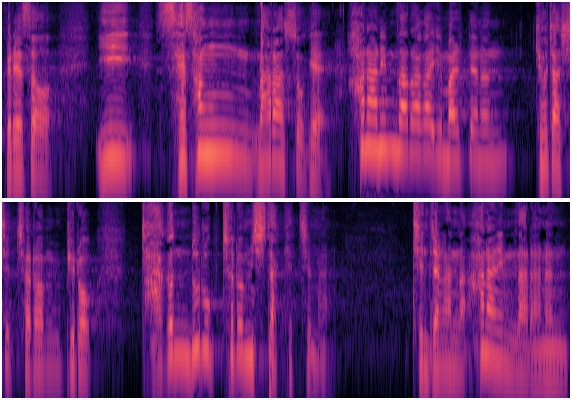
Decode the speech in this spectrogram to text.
그래서 이 세상 나라 속에 하나님 나라가 임할 때는 겨자씨처럼 비록 작은 누룩처럼 시작했지만 진정한 하나님 나라는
